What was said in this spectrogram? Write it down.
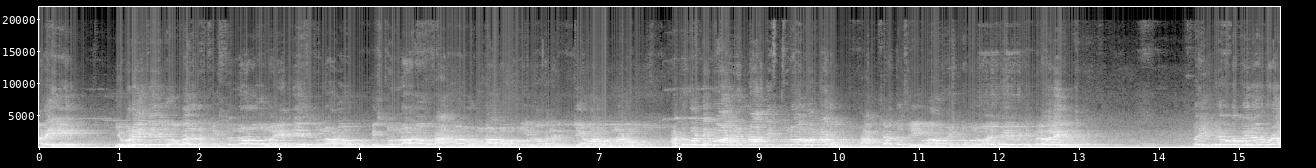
అని ఎవరైతే లోకాన్ని రక్షిస్తున్నాడో లయం చేస్తున్నాడో పుట్టిస్తున్నాడో కారణుడు ఉన్నాడో ఈ లోకం నడిపించేవాడు ఉన్నాడు. అటువంటి వారిని ప్రార్థిస్తున్నాను అన్నాడు. సాక్షాత్తు శ్రీ మహావిష్ణువును అని పేరు పెట్టి పిలవలేదు. మరి పిలవకపోయినా కూడా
